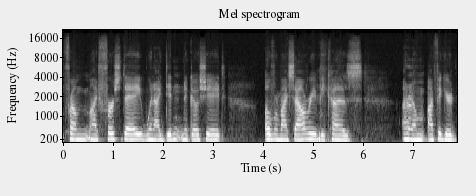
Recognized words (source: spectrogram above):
from my first day when I didn't negotiate over my salary because I don't know, I figured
